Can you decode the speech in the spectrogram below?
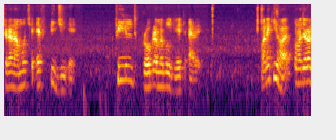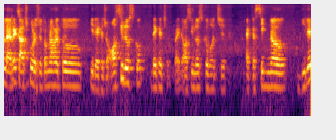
সেটার নাম হচ্ছে FPGA field programmable gate array মানে কি হয়, তোমরা যারা ল্যাবে কাজ করেছ, তোমরা হয়তো কি দেখেছ? অসিলোস্কোপ দেখেছ রাইট অসিলোস্কোপ হচ্ছে একটা সিগন্যাল দিলে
